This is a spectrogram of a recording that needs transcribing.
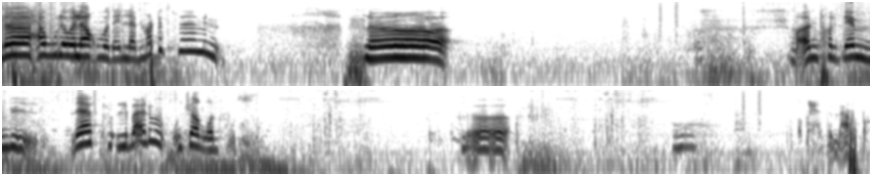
لا حول ولا قوة إلا بالمركز الثامن لا. ما ندخل جيم ذاك اللي بعده وإن شاء الله نفوز لا. أوه. هذا معرق.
